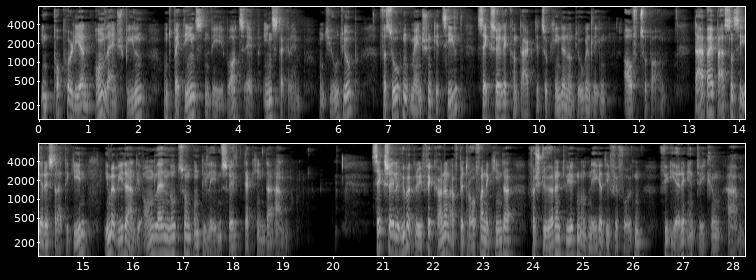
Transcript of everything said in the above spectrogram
In populären Online-Spielen und bei Diensten wie WhatsApp, Instagram und YouTube versuchen Menschen gezielt sexuelle Kontakte zu Kindern und Jugendlichen aufzubauen. Dabei passen sie ihre Strategien immer wieder an die Online-Nutzung und die Lebenswelt der Kinder an. Sexuelle Übergriffe können auf betroffene Kinder verstörend wirken und negative Folgen für ihre Entwicklung haben.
